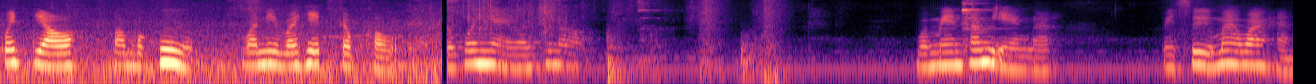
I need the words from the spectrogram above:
ก๋วยเตี๋ยวปลาบักหุ่งวันนี้ว่าเฮ็ดกับเขาวเดี๋ยวพ่อใหญ่วันพี่น้องว่าแม่นทำเองนะไปซื้อมาว่างหัน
